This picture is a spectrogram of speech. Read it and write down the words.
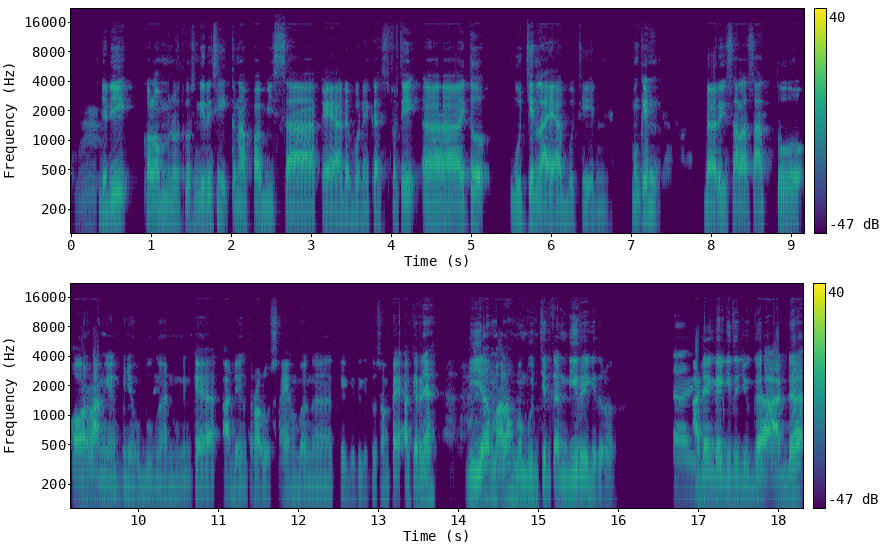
Hmm. Jadi kalau menurutku sendiri sih kenapa bisa kayak ada boneka seperti eh, itu bucin lah ya, bucin. Mungkin dari salah satu orang yang punya hubungan, mungkin kayak ada yang terlalu sayang banget kayak gitu-gitu sampai akhirnya dia malah membuncitkan diri gitu loh. Ada yang kayak gitu juga, ada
